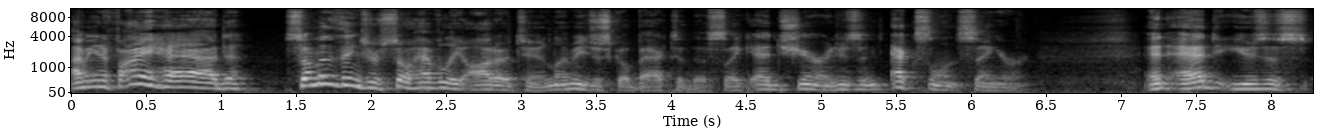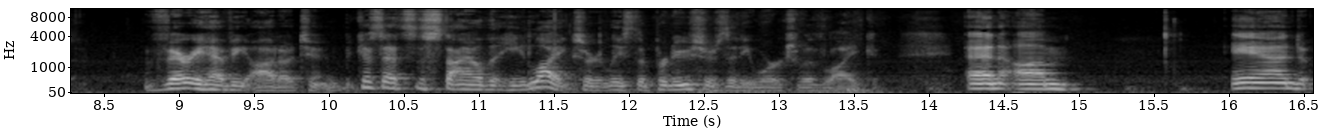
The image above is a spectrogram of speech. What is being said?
I mean, if I had some of the things are so heavily auto-tuned. Let me just go back to this, like Ed Sheeran, who's an excellent singer, and Ed uses very heavy auto-tune because that's the style that he likes, or at least the producers that he works with like, and um, and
